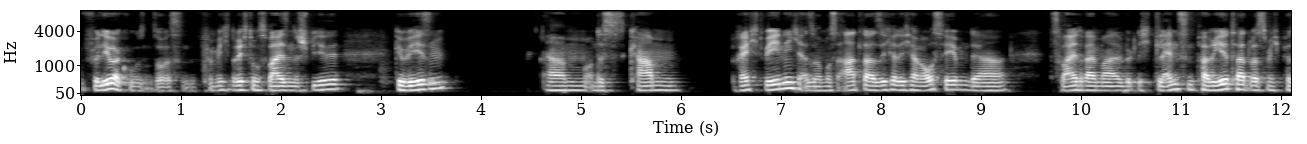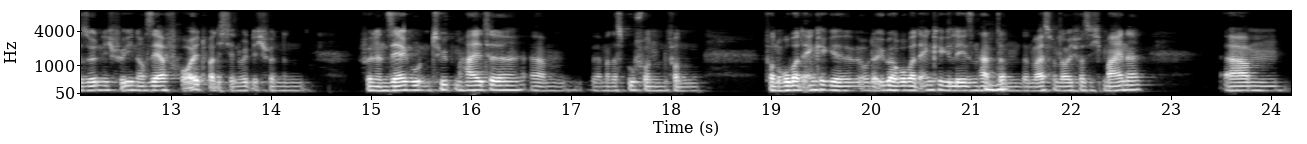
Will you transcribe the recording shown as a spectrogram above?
für Leverkusen. So ist für mich ein richtungsweisendes Spiel gewesen. Ähm, und es kam recht wenig. Also man muss Adler sicherlich herausheben, der zwei, dreimal wirklich glänzend pariert hat, was mich persönlich für ihn auch sehr freut, weil ich den wirklich für einen, für einen sehr guten Typen halte. Ähm, wenn man das Buch von, von, von Robert Enke oder über Robert Enke gelesen hat, mhm. dann, dann weiß man, glaube ich, was ich meine. Ähm,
